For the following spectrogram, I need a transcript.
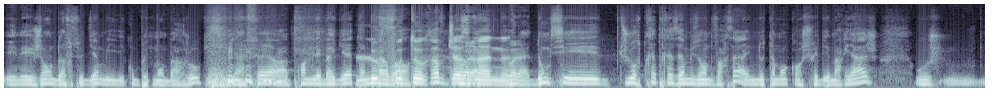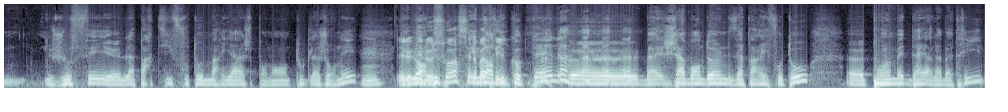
et les gens doivent se dire mais il est complètement barjot, qu'est-ce qu'il vient faire à prendre les baguettes Le photographe jazzman. Voilà, donc c'est toujours très très amusant de voir ça, et notamment quand je fais des mariages où je, fais la partie photo de mariage pendant toute la journée. Mmh. Et, le, soir, c'est la batterie. Lors du cocktail, euh, bah, j'abandonne les appareils photo euh, pour me mettre derrière la batterie,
